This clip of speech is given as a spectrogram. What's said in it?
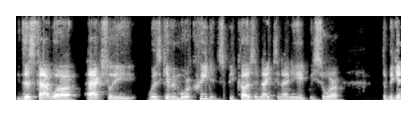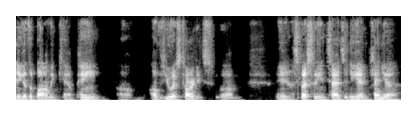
this fatwa actually was given more credence because in 1998 we saw the beginning of the bombing campaign um, of U.S. targets, um, especially in Tanzania and Kenya,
